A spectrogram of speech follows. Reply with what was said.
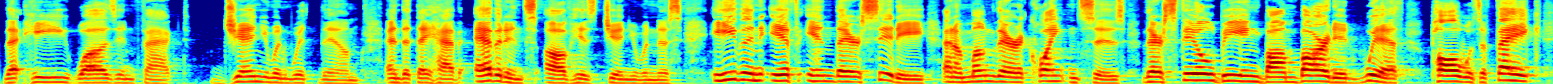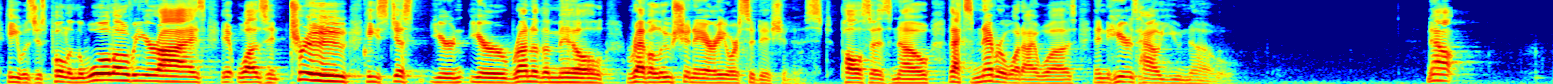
that he was, in fact, genuine with them and that they have evidence of his genuineness, even if in their city and among their acquaintances they're still being bombarded with Paul was a fake, he was just pulling the wool over your eyes, it wasn't true, he's just your, your run of the mill revolutionary or seditionist. Paul says, No, that's never what I was, and here's how you know. Now,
